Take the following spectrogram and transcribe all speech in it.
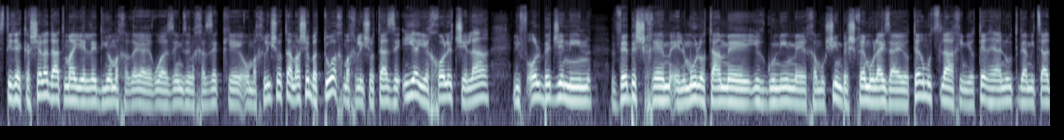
אז תראה, קשה לדעת מה ילד יום אחרי האירוע הזה, אם זה מחזק אה, או מחליש אותה. מה שבטוח מחליש אותה זה אי היכולת שלה לפעול בג'נין ובשכם אל מול אותם אה, ארגונים אה, חמושים. בשכם אולי זה היה יותר מוצלח, עם יותר היענות גם מצד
